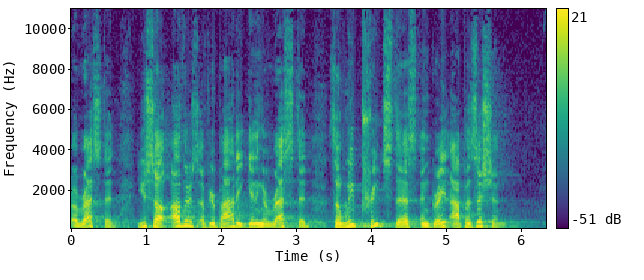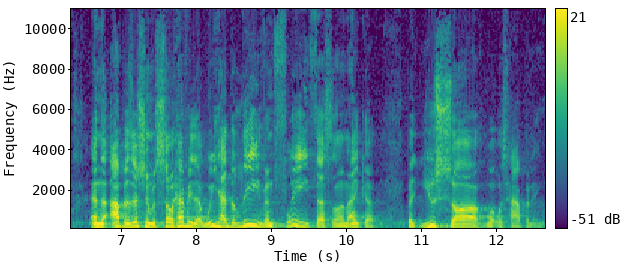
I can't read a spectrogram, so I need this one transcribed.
arrested. You saw others of your body getting arrested. So we preached this in great opposition. And the opposition was so heavy that we had to leave and flee Thessalonica. But you saw what was happening.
